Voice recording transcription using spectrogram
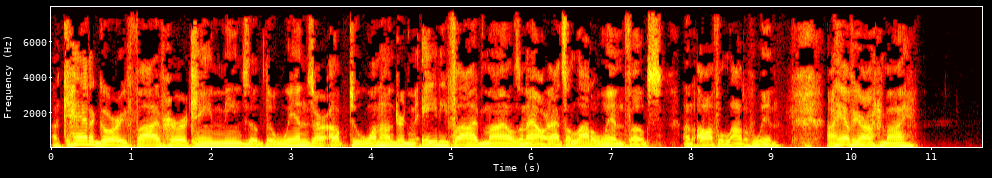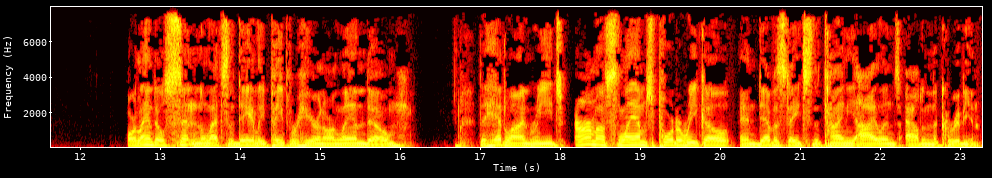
A category five hurricane means that the winds are up to 185 miles an hour. That's a lot of wind, folks. An awful lot of wind. I have here on my Orlando Sentinel, that's the daily paper here in Orlando. The headline reads, Irma slams Puerto Rico and devastates the tiny islands out in the Caribbean.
